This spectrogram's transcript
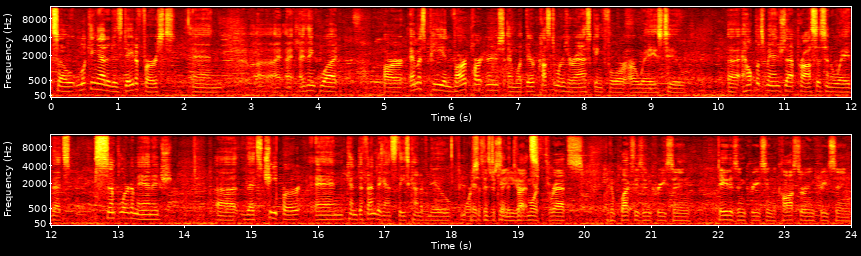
So looking at it as data first, and I, I think what our MSP and VAR partners and what their customers are asking for are ways to uh, help us manage that process in a way that's simpler to manage, uh, that's cheaper, and can defend against these kind of new, more it's sophisticated you threats. got more threats, the complexity's increasing, data's increasing, the costs are increasing,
